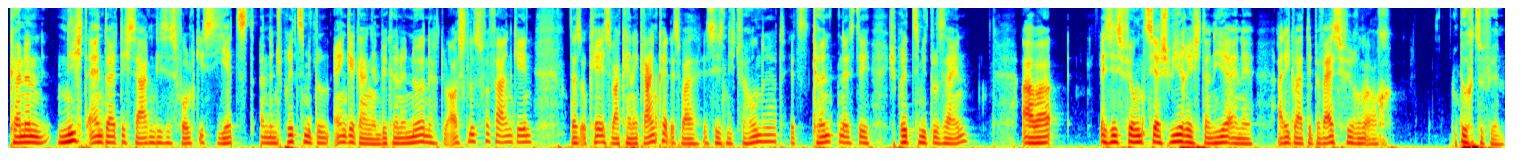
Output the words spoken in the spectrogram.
können nicht eindeutig sagen, dieses Volk ist jetzt an den Spritzmitteln eingegangen. Wir können nur nach dem Ausschlussverfahren gehen, dass okay, es war keine Krankheit, es, war, es ist nicht verhundert, jetzt könnten es die Spritzmittel sein, aber es ist für uns sehr schwierig, dann hier eine adäquate Beweisführung auch durchzuführen.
